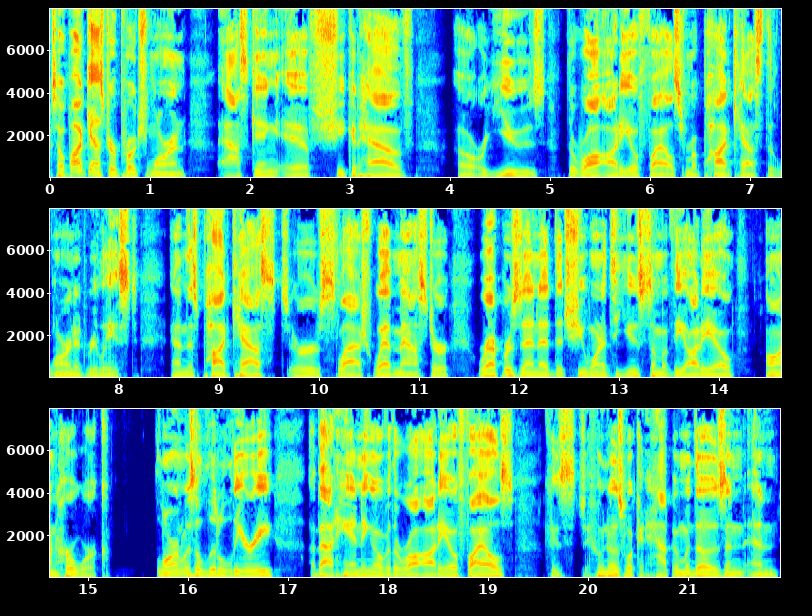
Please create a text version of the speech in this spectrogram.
So, a podcaster approached Lauren asking if she could have uh, or use the raw audio files from a podcast that Lauren had released. And this podcaster slash webmaster represented that she wanted to use some of the audio on her work. Lauren was a little leery about handing over the raw audio files because who knows what could happen with those and and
